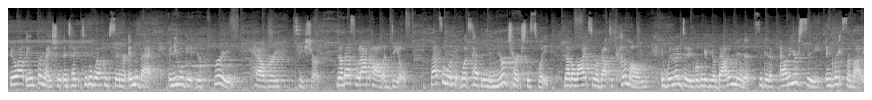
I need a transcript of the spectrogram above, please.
Fill out the information and take it to the Welcome Center in the back, and you will get your free Calvary t-shirt. Now that's what I call a deal. That's a look at what's happening in your church this week. Now the lights are about to come on, and when they do, we're going to give you about a minute. So get up out of your seat and greet somebody.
